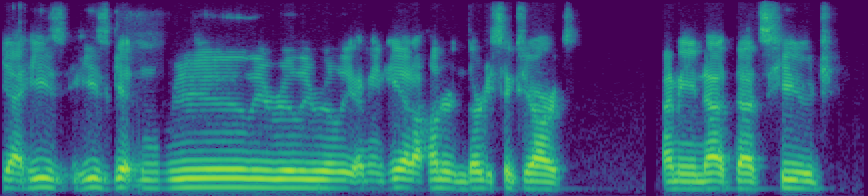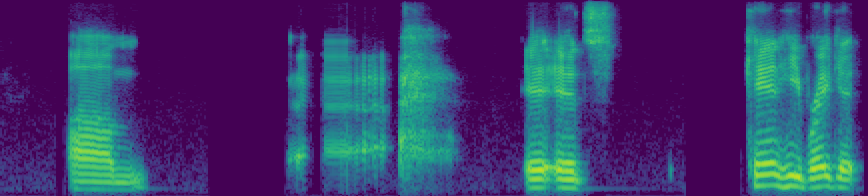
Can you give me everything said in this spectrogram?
yeah, he's he's getting really, really, really. I mean, he had 136 yards. I mean that that's huge. Um, it, it's can he break it?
